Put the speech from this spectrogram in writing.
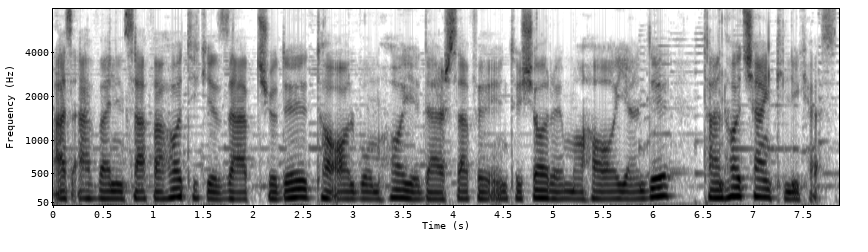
از اولین صفحاتی که ضبط شده تا آلبوم های در صفحه انتشار ماه آینده تنها چند کلیک است.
